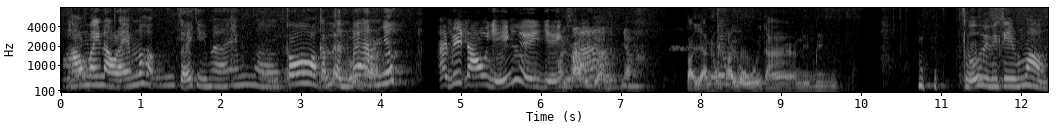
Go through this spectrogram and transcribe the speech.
Không ban đầu là em nói không kể chị mà em ờ, có cảm tình với anh nhất. Ai biết đâu, diễn thì diễn Sao bây mà giờ thích nhân? Tại vì anh không phải gu người ta anh đi bi cái bữa BBQ đúng không?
